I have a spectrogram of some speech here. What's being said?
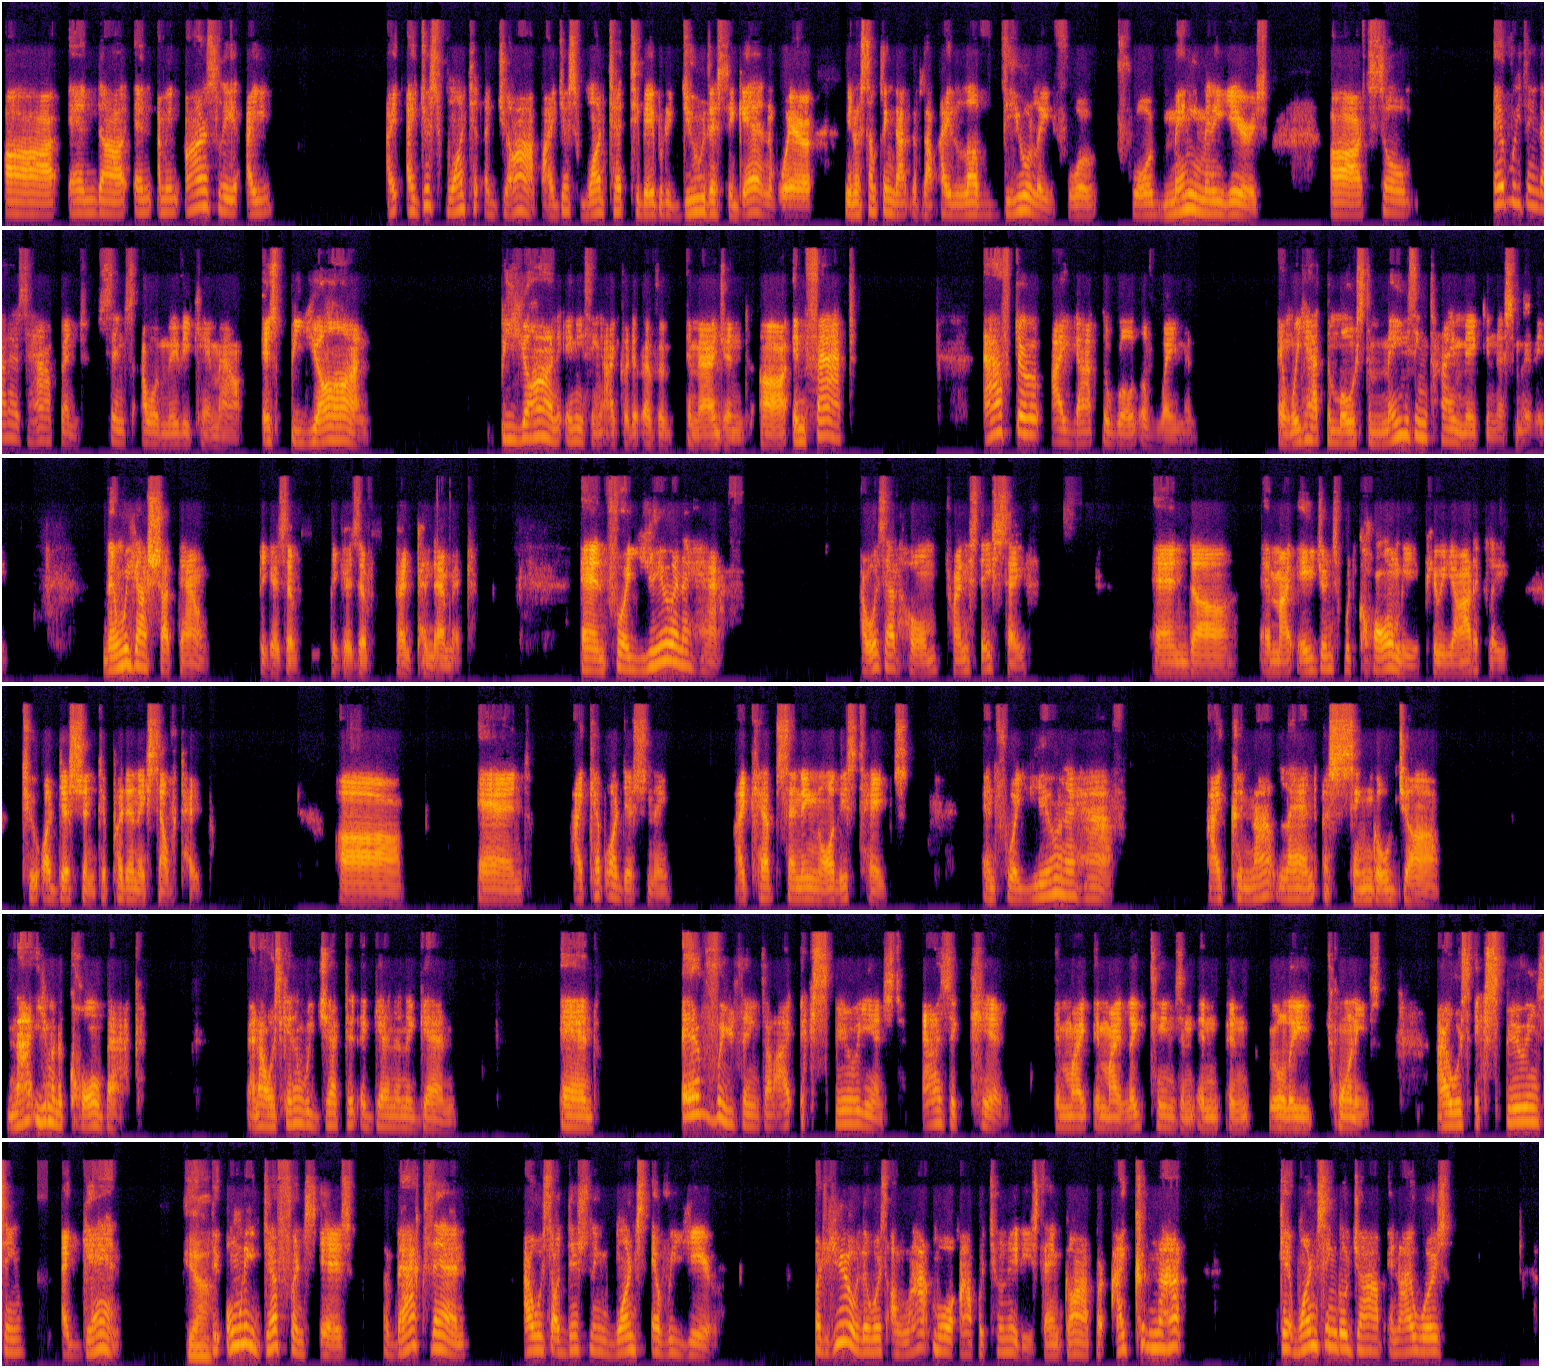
Uh, and uh, and I mean, honestly, I, I I just wanted a job. I just wanted to be able to do this again, where you know something that, that I love dearly for for many many years. Uh, so everything that has happened since our movie came out is beyond beyond anything I could have ever imagined. Uh, in fact, after I got the role of Waymond, and we had the most amazing time making this movie, then we got shut down because of because of pan- pandemic, and for a year and a half, I was at home trying to stay safe, and uh, and my agents would call me periodically to audition to put in a self tape. Uh, and I kept auditioning. I kept sending all these tapes. And for a year and a half, I could not land a single job not even a callback. And I was getting rejected again and again. And everything that I experienced as a kid in my in my late teens and, and, and early 20s, I was experiencing again. Yeah. The only difference is back then I was auditioning once every year. But here there was a lot more opportunities, thank God. But I could not get one single job, and I was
